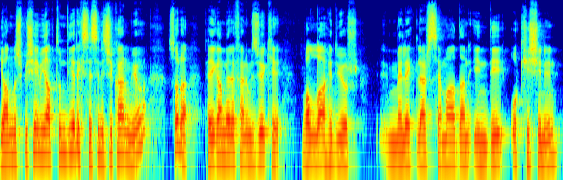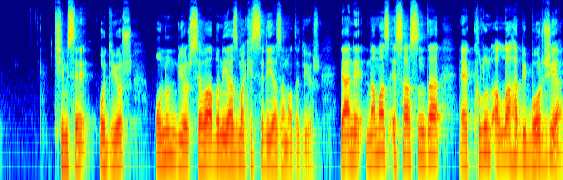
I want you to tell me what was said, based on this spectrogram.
yanlış bir şey mi yaptım diyerek sesini çıkarmıyor. Sonra Peygamber Efendimiz diyor ki vallahi diyor melekler semadan indi o kişinin kimse o diyor. Onun diyor sevabını yazmak istedi yazamadı diyor. Yani namaz esasında e, kulun Allah'a bir borcu ya.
